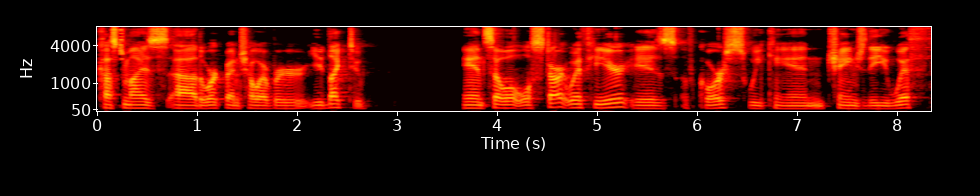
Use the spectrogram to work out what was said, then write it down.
customize uh, the workbench however you'd like to. And so what we'll start with here is, of course, we can change the width,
